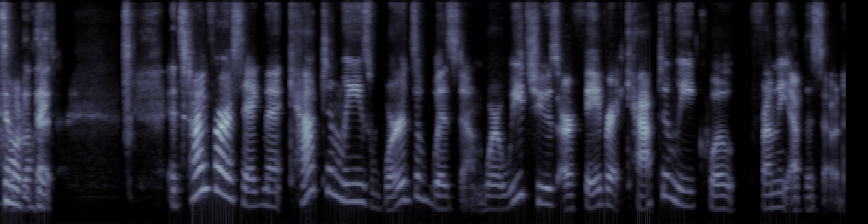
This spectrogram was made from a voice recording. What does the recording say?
totally. Good. It's time for our segment, Captain Lee's Words of Wisdom, where we choose our favorite Captain Lee quote from the episode.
